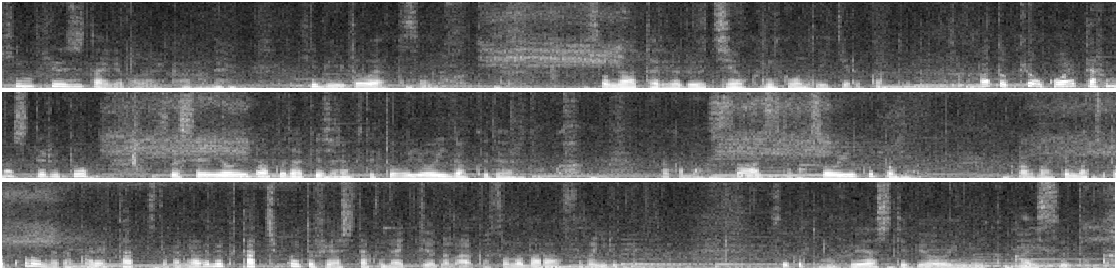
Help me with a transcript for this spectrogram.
緊急事態でもないからね。日々どうやってそのその辺りをルーチンを組み込んでいけるかっていうとあと今日こうやって話してるとそ西洋医学だけじゃなくて東洋医学であるとかなんかマッサージとかそういうことも考えて、まあ、ちょっとコロナだからねタッチとかなるべくタッチポイント増やしたくないっていうのもあるからそのバランスもいるけどそういうことも増やして病院に行く回数とか。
